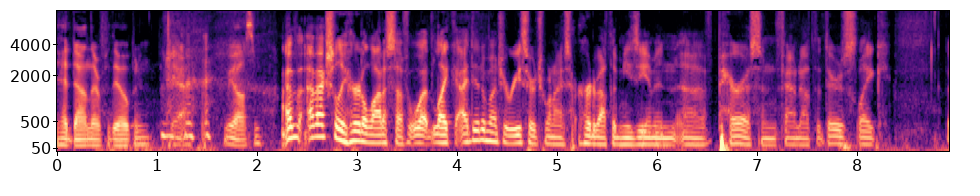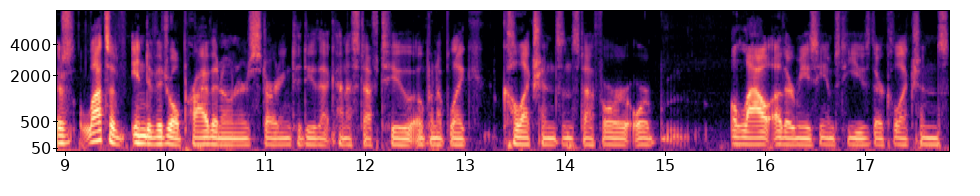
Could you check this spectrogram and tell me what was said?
head down there for the opening. Yeah. It'd be awesome. I've I've actually heard a lot of stuff. What like I did a bunch of research when I heard about the museum in uh, Paris and found out that there's like there's lots of individual private owners starting to do that kind of stuff to open up like collections and stuff or or allow other museums to use their collections.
